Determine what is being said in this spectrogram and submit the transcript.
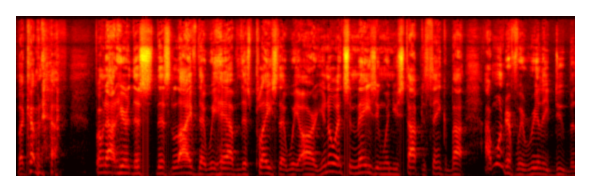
But coming out, coming out here, this, this life that we have, this place that we are, you know, it's amazing when you stop to think about, I wonder if we really do believe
